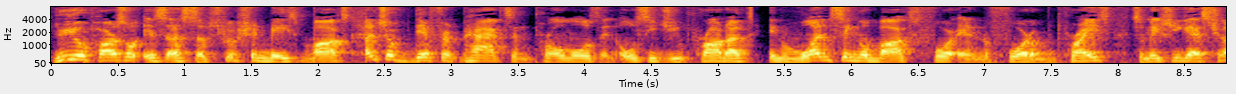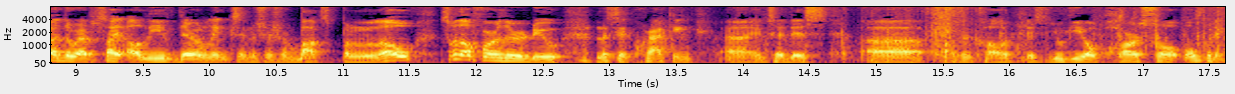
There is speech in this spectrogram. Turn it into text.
Yu-Gi-Oh! Parcel is a subscription-based box, bunch of different packs and promos and OCG products in one single box for an affordable price, so make sure you guys check out the website, I'll leave their links in the description box below. So without further ado, let's get cracking uh, into this, uh, what's it called? This Yu-Gi-Oh! Parcel opening.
